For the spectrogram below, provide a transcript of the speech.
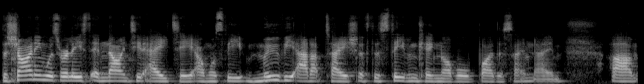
The Shining was released in 1980 and was the movie adaptation of the Stephen King novel by the same name. Um,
